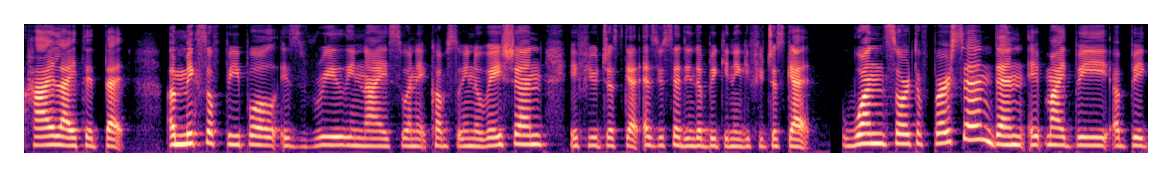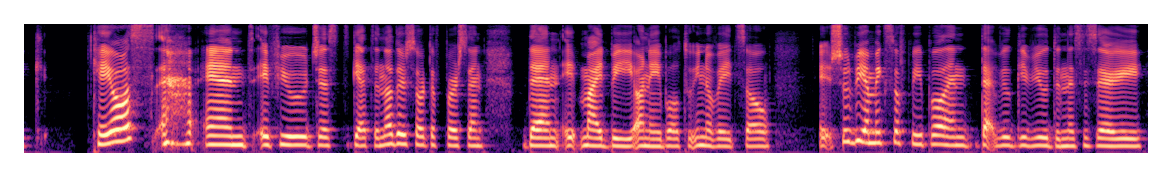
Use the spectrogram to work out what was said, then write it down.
highlighted that a mix of people is really nice when it comes to innovation. If you just get as you said in the beginning if you just get one sort of person then it might be a big chaos. And if you just get another sort of person then it might be unable to innovate. So it should be a mix of people and that will give you the necessary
